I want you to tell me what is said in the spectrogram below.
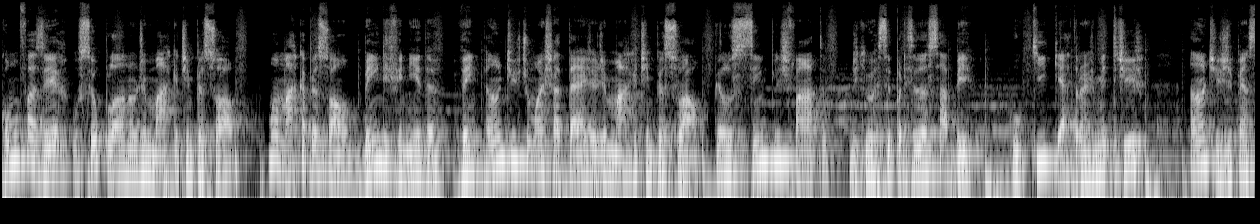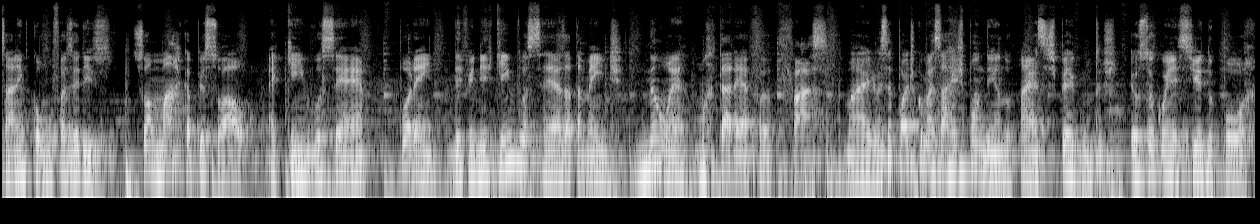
Como fazer o seu plano de marketing pessoal? Uma marca pessoal bem definida vem antes de uma estratégia de marketing pessoal, pelo simples fato de que você precisa saber o que quer transmitir antes de pensar em como fazer isso. Sua marca pessoal é quem você é. Porém, definir quem você é exatamente não é uma tarefa fácil, mas você pode começar respondendo a essas perguntas. Eu sou conhecido por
